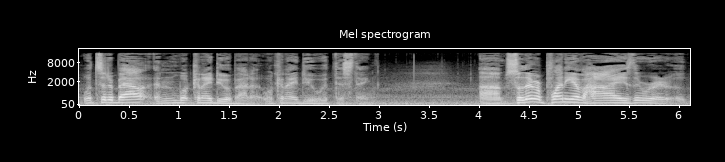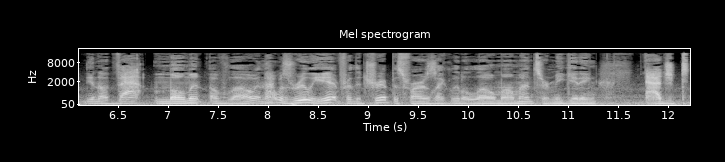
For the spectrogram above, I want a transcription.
What's it about? And what can I do about it? What can I do with this thing? Um, so there were plenty of highs. There were, you know, that moment of low, and that was really it for the trip as far as like little low moments or me getting agit-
